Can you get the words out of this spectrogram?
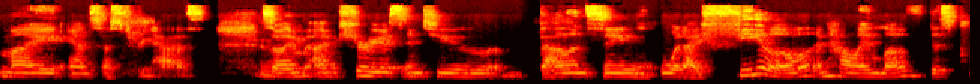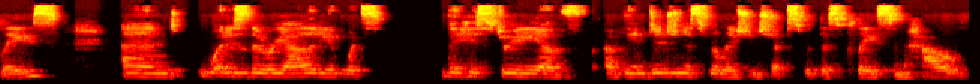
my ancestry has. Yeah. So I'm I'm curious into balancing what I feel and how I love this place and what is the reality of what's the history of of the indigenous relationships with this place and how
